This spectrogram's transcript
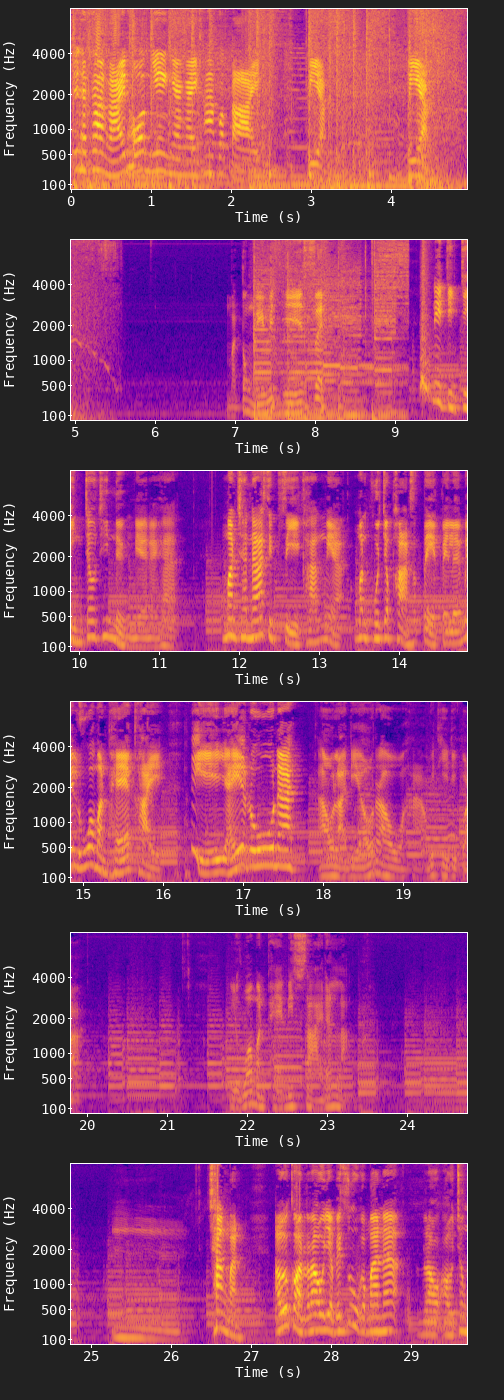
นี่ถ้าข้าหงายท้องเงี้ยยังไงข้าก็ตาย เปียก เปียก มันต้องมีวิธีสินี่จริง ๆ เจ้าที่หนึ่งเนี่ยนะฮะ มันชนะ 14 ครั้งเนี่ย มันควรจะผ่านสเตจไปเลย ไม่รู้ว่ามันแพ้ใครอีอย่าให้รู้นะ เอาล่ะเดี๋ยวเราหาวิธีดีกว่า หรือว่ามันแพ้มิสไซล์ด้านหลังอืม ช่างมัน เอาไว้ก่อนเราอย่าไปสู้กับมันนะ เราเอาเจ้า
